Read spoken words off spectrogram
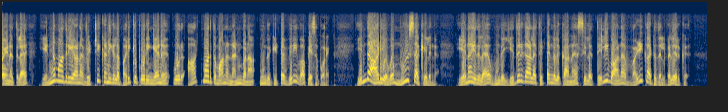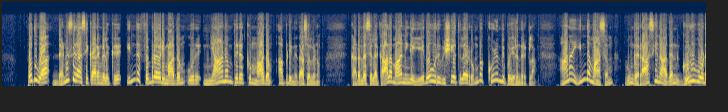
பயணத்துல என்ன மாதிரியான வெற்றி கணிகளை பறிக்க போறீங்கன்னு ஒரு ஆத்மார்த்தமான நண்பனா உங்ககிட்ட விரிவா பேச போறேன். இந்த ஆடியோவை முழுசா கேளுங்க. ஏன்னா இதுல உங்க எதிர்கால திட்டங்களுக்கான சில தெளிவான வழிகாட்டுதல்கள் இருக்கு. பொதுவா தனுசு ராசிக்காரங்களுக்கு இந்த பிப்ரவரி மாதம் ஒரு ஞானம் பிறக்கும் மாதம் அப்படின்னு தான் சொல்லணும். கடந்த சில காலமா நீங்க ஏதோ ஒரு விஷயத்துல ரொம்ப குழம்பி போயிருந்திருக்கலாம். ஆனா இந்த மாசம் உங்க ராசிநாதன் குருவோட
